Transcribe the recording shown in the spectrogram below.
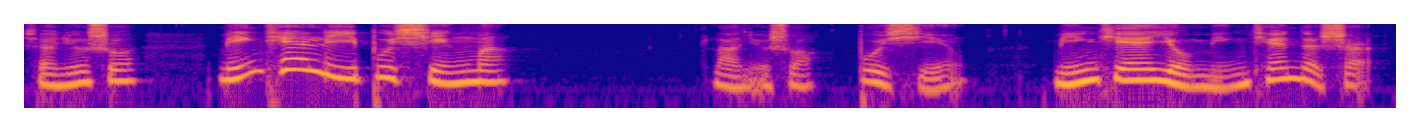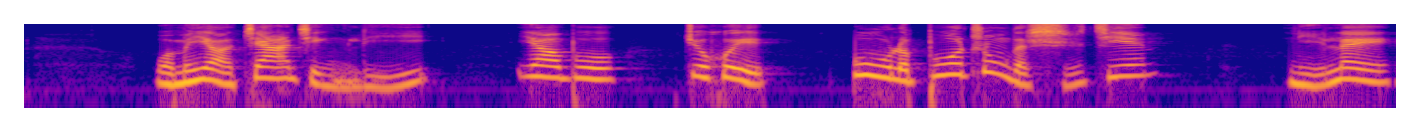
小牛说：“明天犁不行吗？”老牛说：“不行，明天有明天的事儿，我们要加紧犁，要不就会。”误了播种的时间，你累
